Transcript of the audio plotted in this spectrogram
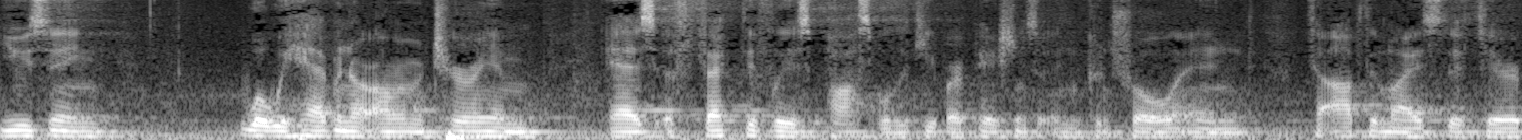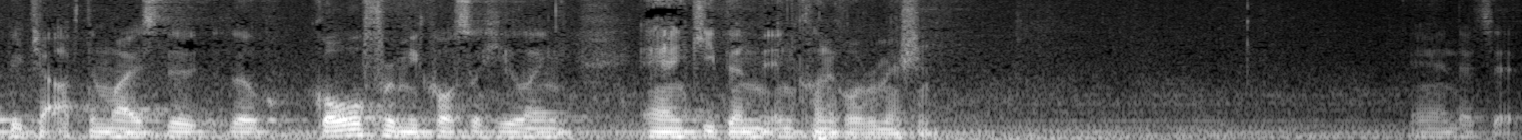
using what we have in our armamentarium as effectively as possible to keep our patients in control and to optimize the therapy, to optimize the, the goal for mucosal healing, and keep them in clinical remission. And that's it.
